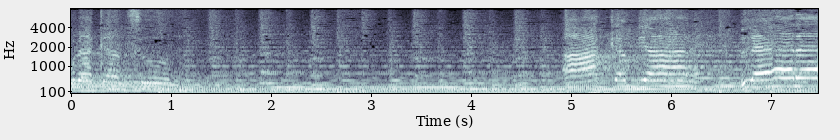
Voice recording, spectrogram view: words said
una canzone a cambiare le regole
